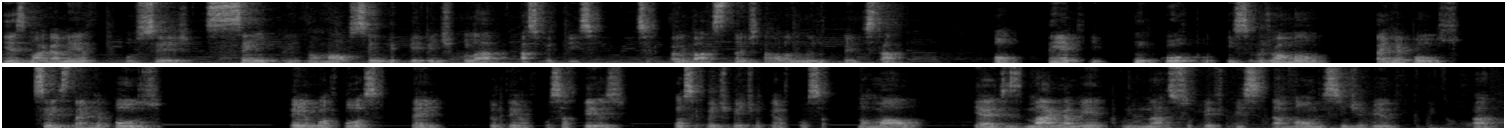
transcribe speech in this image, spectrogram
esmagamento, ou seja, sempre normal, sempre perpendicular à superfície. Isso aqui vale bastante na aula número 3, tá? Bom, tem aqui um corpo em cima de uma mão, está em repouso. Se ele está em repouso, tem alguma força? Tem. Eu tenho a força peso, consequentemente eu tenho a força normal, que é de esmagamento na superfície da mão desse indivíduo. Tá?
